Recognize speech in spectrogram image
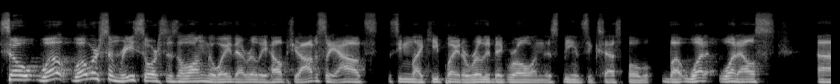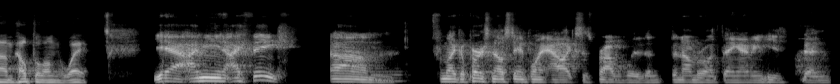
So what what were some resources along the way that really helped you? Obviously, Alex seemed like he played a really big role in this being successful. But what what else um, helped along the way? Yeah, I mean, I think um, from like a personnel standpoint, Alex is probably the, the number one thing. I mean, he's been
